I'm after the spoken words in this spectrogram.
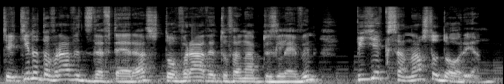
και εκείνο το βράδυ της Δευτέρας, το βράδυ του θανάτου της Λέβιν, πήγε ξανά στον Ντόριαν.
